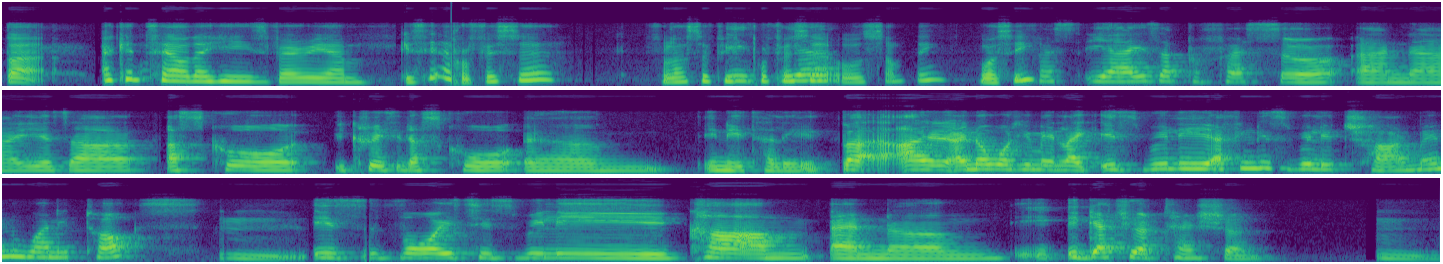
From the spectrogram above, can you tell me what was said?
but i can tell that he's very um is he a professor philosophy It- professor yeah. or something was he yeah, he's a professor and uh, he has a, a school. He created a school um, in Italy. But I, I know what you mean. Like, it's really, I think it's really charming when he talks. Mm, His voice is really calm and um, it, it gets your attention, mm,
